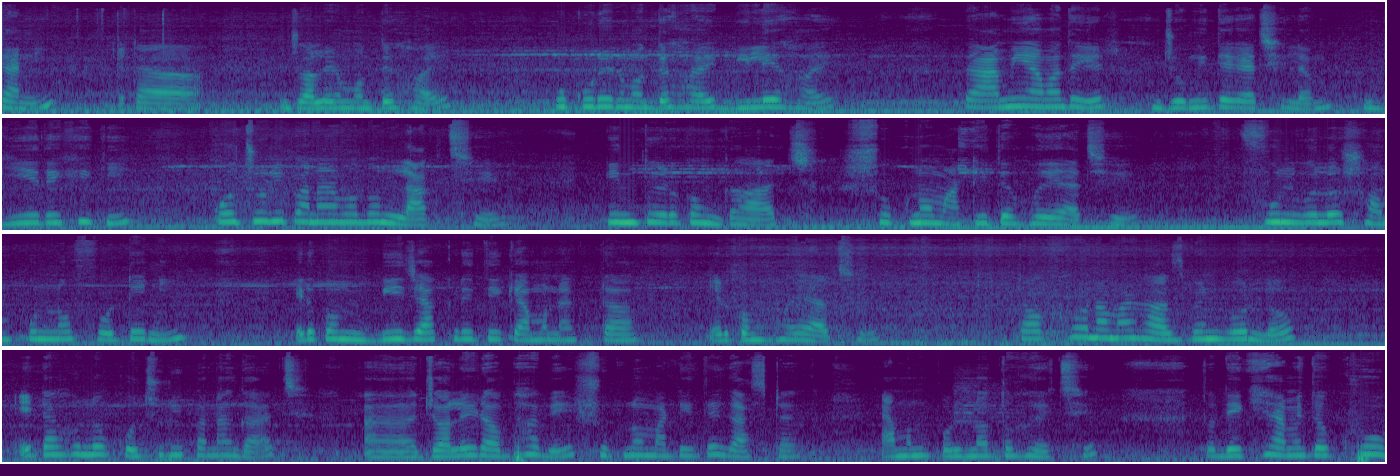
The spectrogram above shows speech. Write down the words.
জানি, এটা জলের মধ্যে হয়, পুকুরের মধ্যে হয়, বিলে হয়। তো আমি আমাদের জমিতে গেছিলাম, গিয়ে দেখি কি কচুরিপানার মতন লাগছে। কিন্তু এরকম গাছ শুকনো মাটিতে হয়ে আছে, ফুলগুলো সম্পূর্ণ ফোটেনি। এরকম বীজ আকৃতি কেমন একটা এরকম হয়ে আছে। তখন আমার হাজব্যান্ড বলল এটা হলো কচুরিপানা গাছ। জলের অভাবে শুকনো মাটিতে গাছটা এমন পরিণত হয়েছে। তো দেখে আমি তো খুব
